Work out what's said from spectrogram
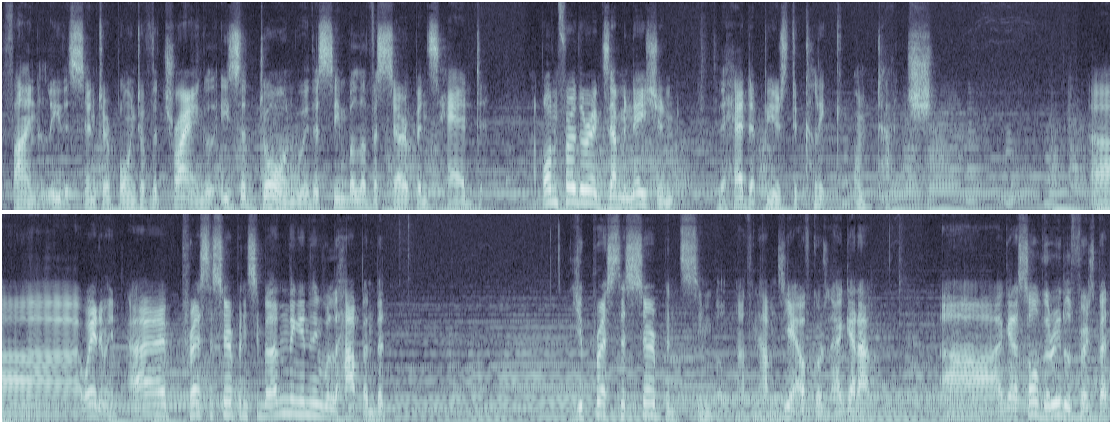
Finally, the center point of the triangle is adorned with a symbol of a serpent's head. Upon further examination, the head appears to click on touch. Uh, wait a minute. I press the serpent symbol. I don't think anything will happen, but you press the serpent symbol. Nothing happens. Yeah, of course. I gotta, uh, I gotta solve the riddle first. But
